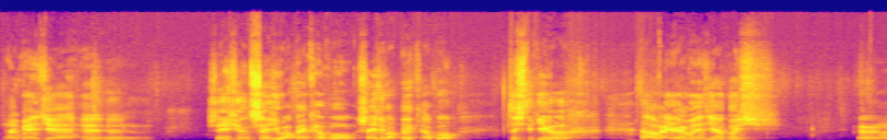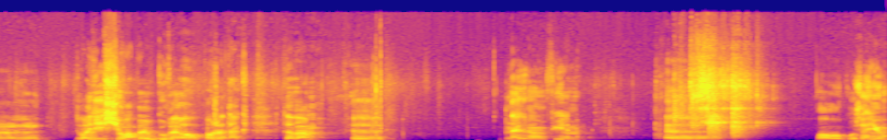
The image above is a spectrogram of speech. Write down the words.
Jak będzie e, e, 66 łapek, albo 6 łapek, albo coś takiego. Dobra, jak będzie jakoś 20 łapek w górę, o, może tak, to wam e, nagram film e, o ogłoszeniu.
